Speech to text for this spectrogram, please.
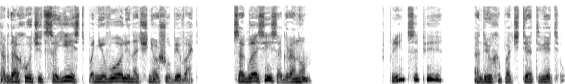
Когда хочется есть, поневоле начнешь убивать. Согласись, агроном. В принципе, Андрюха почти ответил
